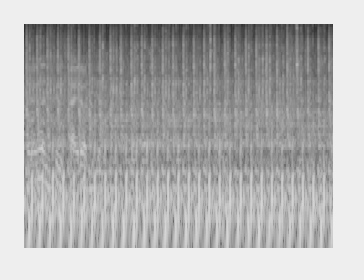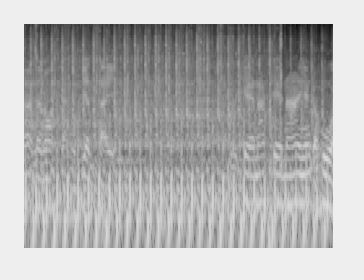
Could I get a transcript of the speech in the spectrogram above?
เดี๋ยวเงินถือใส่รถเดียวน่าน่นอนแต่เปลี่ยนใส่แกนะแกนะยังกับหัว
